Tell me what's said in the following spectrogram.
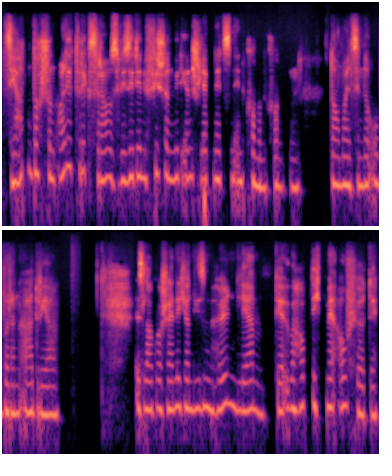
Sie hatten doch schon alle Tricks raus, wie Sie den Fischern mit ihren Schleppnetzen entkommen konnten, damals in der oberen Adria. Es lag wahrscheinlich an diesem Höllenlärm, der überhaupt nicht mehr aufhörte,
